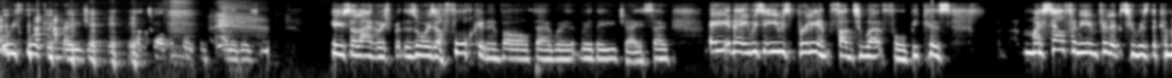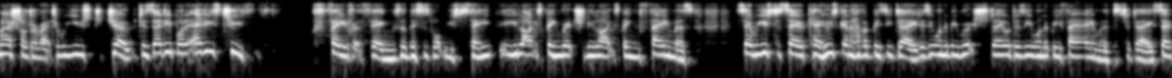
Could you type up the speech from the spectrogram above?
"I fucking made you." That's what the fucking television. Use the language, but there's always a fucking involved there with with EJ. So, you know, he was he was brilliant fun to work for because myself and Ian Phillips, who was the commercial director, we used to joke. Does anybody Eddie's two favorite things, and this is what we used to say. He, he, likes being rich and he likes being famous. So we used to say, okay, who's going to have a busy day? Does he want to be rich today or does he want to be famous today? So,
